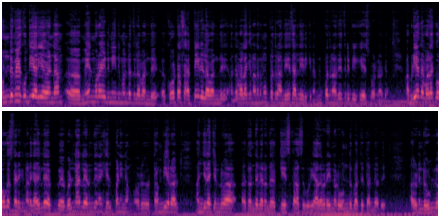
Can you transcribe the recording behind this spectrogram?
ஒன்றுமே குத்தி அறிய வேண்டாம். மேல்முறையீடு நீதிமன்றத்தில் வந்து கோர்ட் ஆஃப் அப்பீலில் வந்து அந்த வழக்கு நடந்து முப்பத்தி தேதி தள்ளி இருக்கிறேன். முப்பத்தி தேதி திருப்பி கேஸ் போடுறாங்க. அப்படியே அந்த வழக்கு ஆகஸ்ட் வரைக்கும் நடக்குது. அதில் வெளிநாட்டில் இருந்து எனக்கு ஹெல்ப் பண்ணினோம் ஒரு தம்பி ஒரு ஆள் அஞ்சு லட்சம் ரூபா தந்தவர் அந்த கேஸ் காசுக்குரிய அதை விட இன்னொரு ஒன்று பத்து தந்தது. அவரோட இந்த உள்ளு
